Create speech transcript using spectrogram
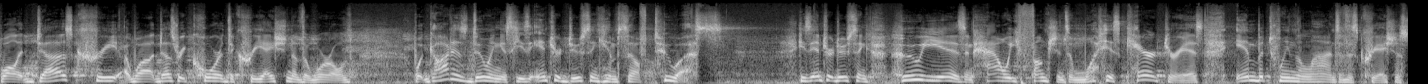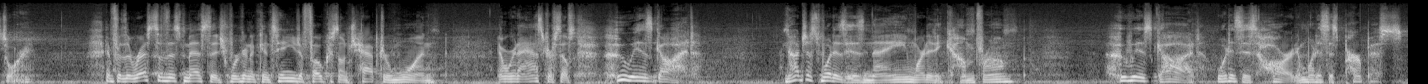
while it does cre- while it does record the creation of the world, what God is doing is He's introducing Himself to us. He's introducing who He is and how He functions and what His character is in between the lines of this creation story. And for the rest of this message, we're going to continue to focus on chapter 1, and we're going to ask ourselves who is God? Not just what is his name, where did he come from? Who is God? What is his heart, and what is his purpose?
